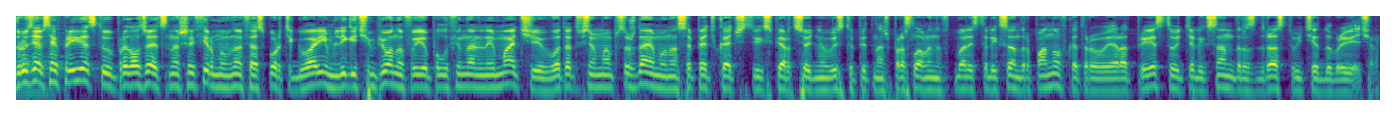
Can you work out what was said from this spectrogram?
Друзья, всех приветствую. Продолжается наш эфир. Мы вновь о спорте говорим. Лига чемпионов и ее полуфинальные матчи. Вот это все мы обсуждаем. У нас опять в качестве эксперта сегодня выступит наш прославленный футболист Александр Панов, которого я рад приветствовать. Александр, здравствуйте, добрый вечер.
